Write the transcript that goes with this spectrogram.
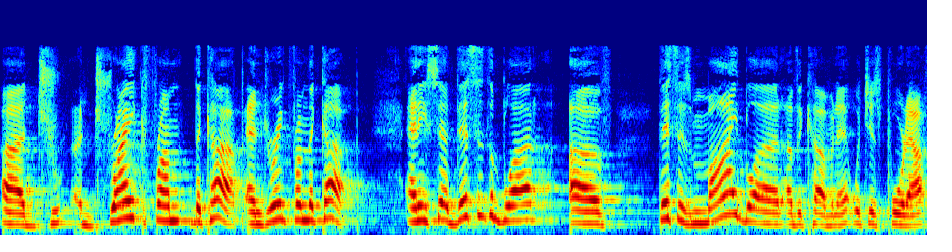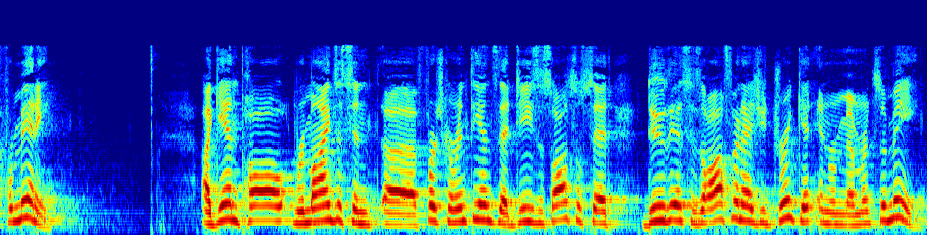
uh, dr- drank from the cup and drink from the cup. And he said, This is the blood of, this is my blood of the covenant, which is poured out for many. Again, Paul reminds us in uh, 1 Corinthians that Jesus also said, Do this as often as you drink it in remembrance of me.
